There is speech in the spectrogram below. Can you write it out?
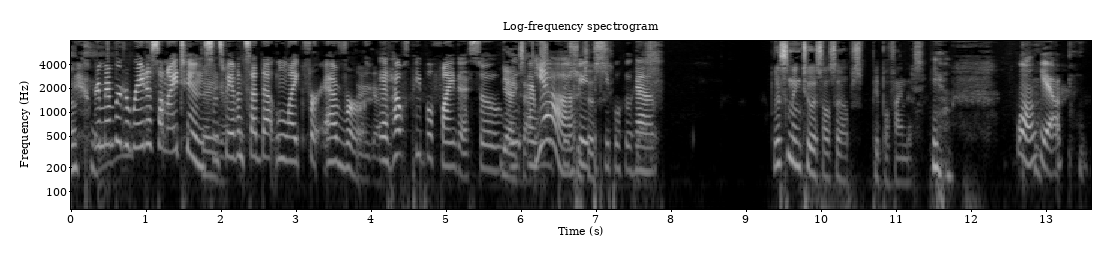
okay, Remember to rate us on iTunes since go. we haven't said that in like forever. It helps people find us. So Yeah, we- exactly. I really Yeah. appreciate Keeps us- the people who have. Listening to us also helps people find us. Yeah. Well, yeah.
